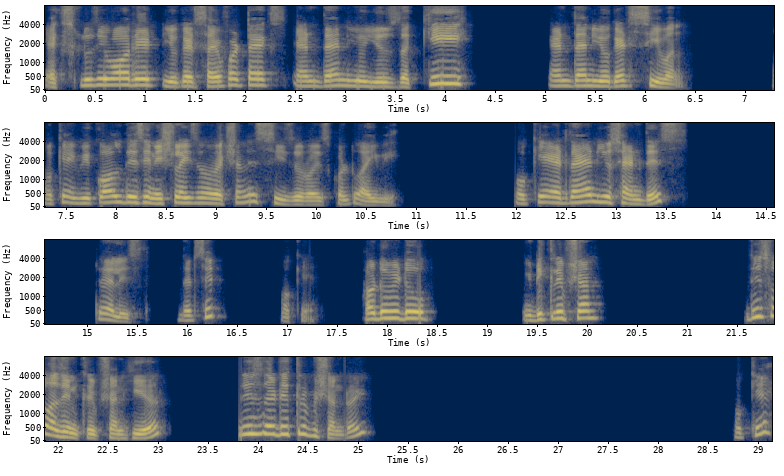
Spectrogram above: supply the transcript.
Exclusive OR it, you get ciphertext, and then you use the key, and then you get C1. Okay, we call this initialization vector is C0 is equal to IV okay at the end you send this to Alice that's it okay how do we do decryption this was encryption here. This is the decryption right? Okay.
